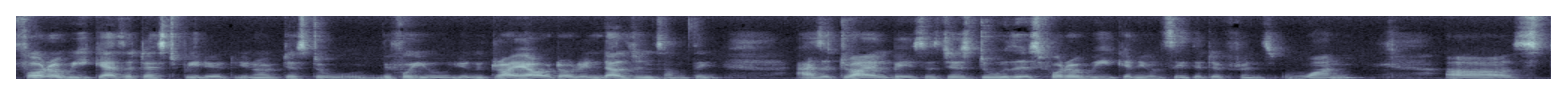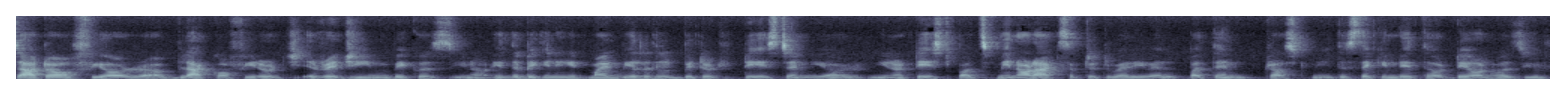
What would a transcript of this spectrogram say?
for a week as a test period you know just to before you you know try out or indulge in something as a trial basis just do this for a week and you'll see the difference. One uh, start off your uh, black coffee reg- regime because you know in the beginning it might be a little bitter to taste and your you know taste buds may not accept it very well. But then trust me the second day third day onwards you'll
